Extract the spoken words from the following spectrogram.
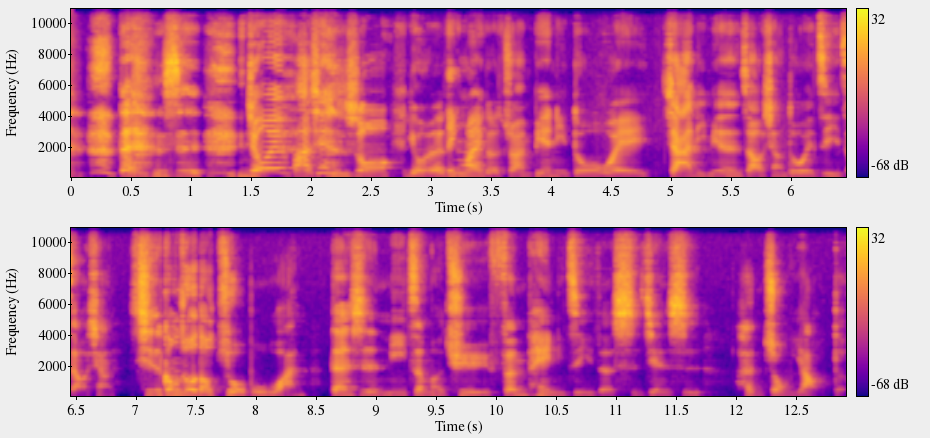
但是你就会发现说，有了另外一个转变，你多为家里面人着想，多为自己着想，其实工作都做不完。但是你怎么去分配你自己的时间是很重要的。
